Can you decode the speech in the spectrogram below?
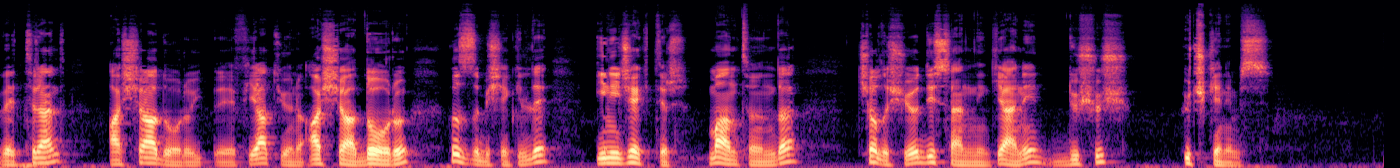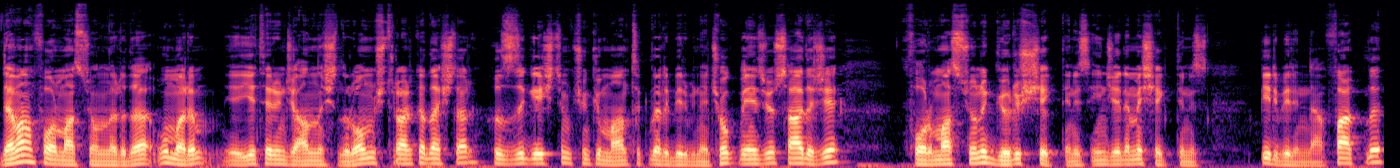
ve trend aşağı doğru e, fiyat yönü aşağı doğru hızlı bir şekilde inecektir mantığında çalışıyor descending yani düşüş üçgenimiz. Devam formasyonları da umarım e, yeterince anlaşılır olmuştur arkadaşlar. Hızlı geçtim çünkü mantıkları birbirine çok benziyor. Sadece formasyonu görüş şekliniz, inceleme şekliniz birbirinden farklı.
